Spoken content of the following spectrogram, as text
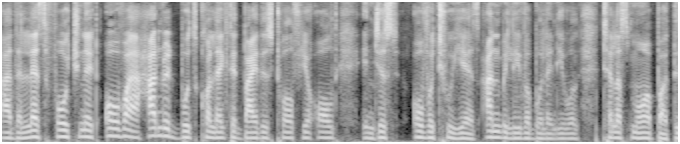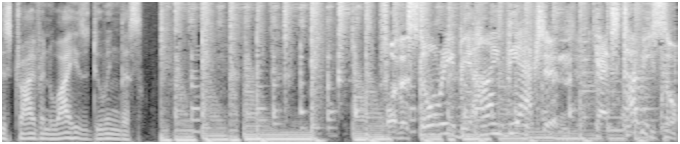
uh, the less fortunate over 100 boots collected by this 12 year old in just over two years. Unbelievable. And he will tell us more about this drive and why he's doing this. For the story behind the action, catch Thabiso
